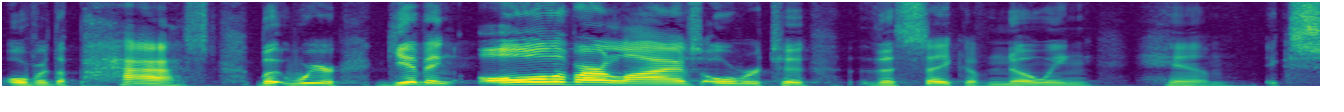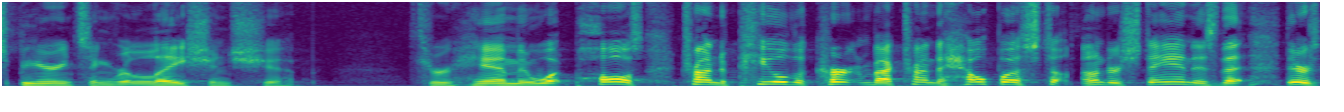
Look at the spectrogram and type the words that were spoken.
over the past, but we're giving all of our lives over to the sake of knowing him, experiencing relationship through him. And what Paul's trying to peel the curtain back, trying to help us to understand is that there's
